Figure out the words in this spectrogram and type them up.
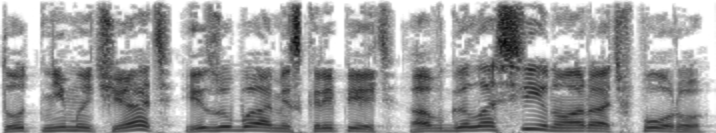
Тут не мычать и зубами скрипеть, а в голосину орать в пору.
